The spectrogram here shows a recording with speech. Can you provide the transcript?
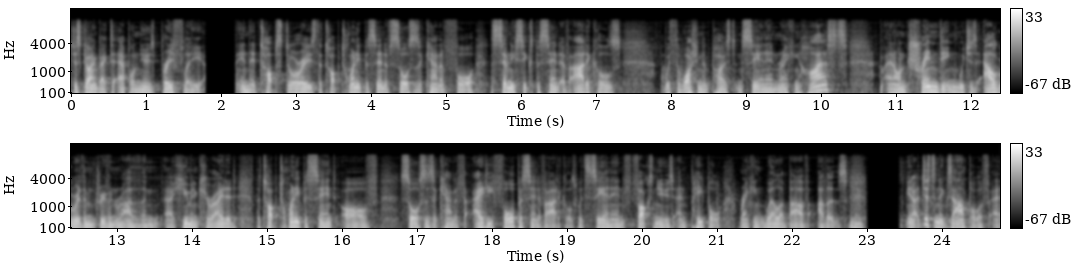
Just going back to Apple News briefly. In their top stories, the top 20% of sources accounted for 76% of articles, with the Washington Post and CNN ranking highest. And on trending, which is algorithm driven rather than uh, human curated, the top 20% of sources accounted for 84% of articles, with CNN, Fox News, and People ranking well above others. You know, just an example of uh,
